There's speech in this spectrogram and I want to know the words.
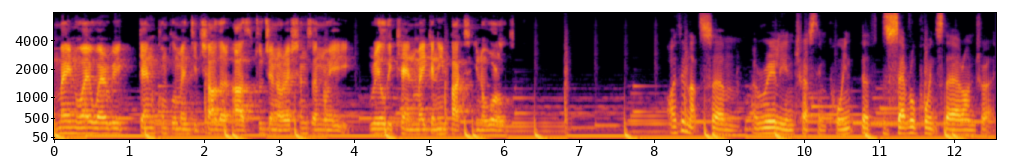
main way where we can complement each other as two generations and we really can make an impact in the world. I think that's um, a really interesting point. There's several points there, Andre,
